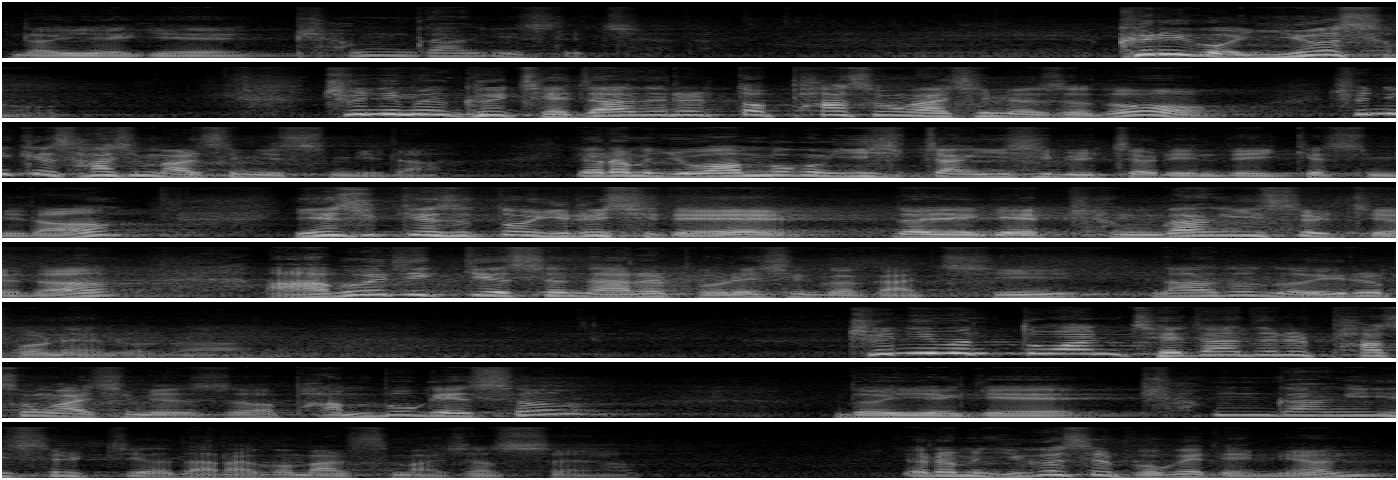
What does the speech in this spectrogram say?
너희에게 평강이 있을지어다. 그리고 이어서 주님은 그 제자들을 또 파송하시면서도 주님께서 하신 말씀이 있습니다. 여러분 요한복음 20장 21절인데 읽겠습니다. 예수께서 또 이르시되 너희에게 평강이 있을지어다 아버지께서 나를 보내신 것 같이 나도 너희를 보내노라. 주님은 또한 제자들을 파송하시면서 반복해서 너희에게 평강이 있을지어다라고 말씀하셨어요. 여러분 이것을 보게 되면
